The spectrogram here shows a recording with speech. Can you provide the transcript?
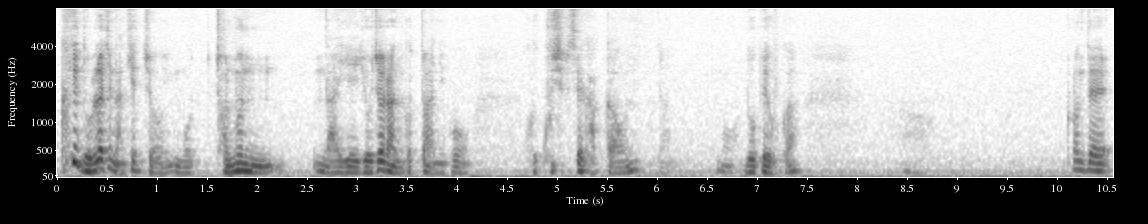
크게 놀라진 않겠죠. 뭐 젊은 나이에 요절한 것도 아니고 거의 90세 가까운 뭐 노배우가 어, 그런데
